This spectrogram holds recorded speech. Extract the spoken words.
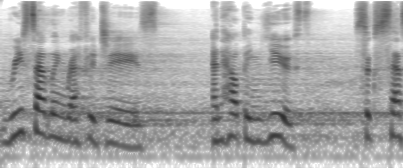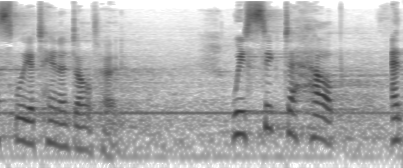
resettling refugees, and helping youth successfully attain adulthood. We seek to help and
